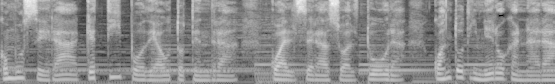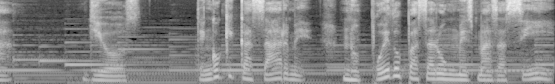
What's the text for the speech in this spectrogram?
¿Cómo será? ¿Qué tipo de auto tendrá? ¿Cuál será su altura? ¿Cuánto dinero ganará? Dios, tengo que casarme, no puedo pasar un mes más así.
